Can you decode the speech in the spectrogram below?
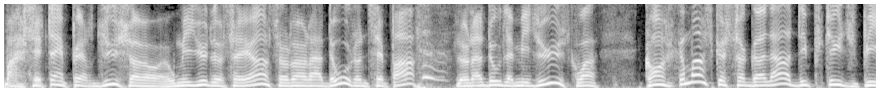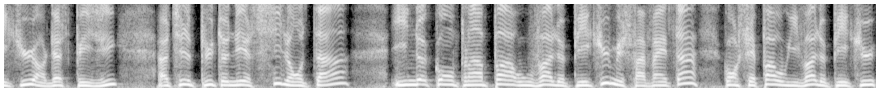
Ben, c'est un perdu au milieu de l'océan, sur un radeau, je ne sais pas, le radeau de la Méduse, quoi. Comment est-ce que ce gars-là, député du PQ en Gaspésie, a-t-il pu tenir si longtemps? Il ne comprend pas où va le PQ, mais ça fait 20 ans qu'on ne sait pas où il va le PQ.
